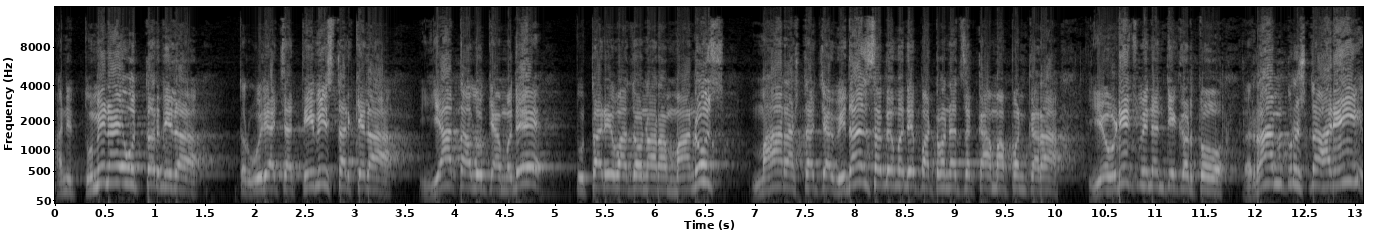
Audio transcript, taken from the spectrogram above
आणि तुम्ही नाही उत्तर दिलं तर उद्याच्या तेवीस तारखेला या तालुक्यामध्ये तुतारी वाजवणारा माणूस महाराष्ट्राच्या विधानसभेमध्ये पाठवण्याचं काम आपण करा. एवढीच विनंती करतो. रामकृष्ण हरी.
